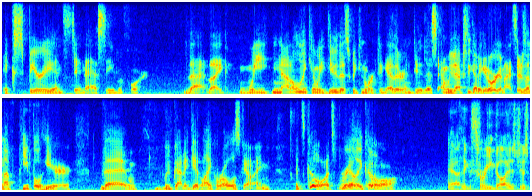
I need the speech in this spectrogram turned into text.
experienced in SE before. That like we not only can we do this, we can work together and do this, and we've actually got to get organized. There's enough people here that we've got to get like roles going. It's cool. It's really cool. Yeah, I think three guys just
